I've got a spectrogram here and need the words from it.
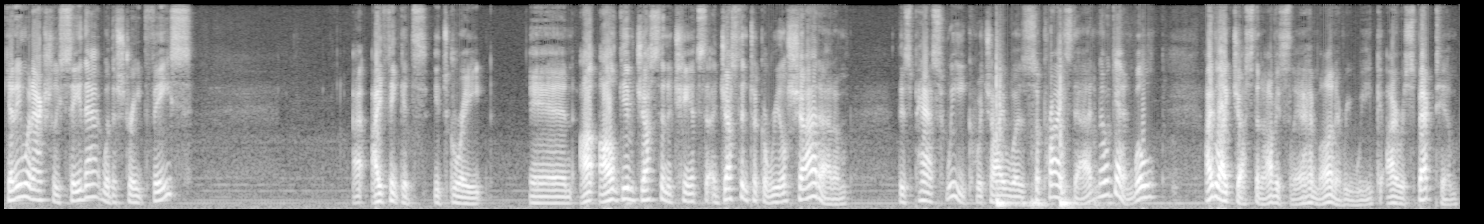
Can anyone actually say that with a straight face? I, I think it's it's great, and I'll, I'll give Justin a chance. To, Justin took a real shot at him this past week, which I was surprised at. Now again, we'll. I like Justin. Obviously, I have him on every week. I respect him,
